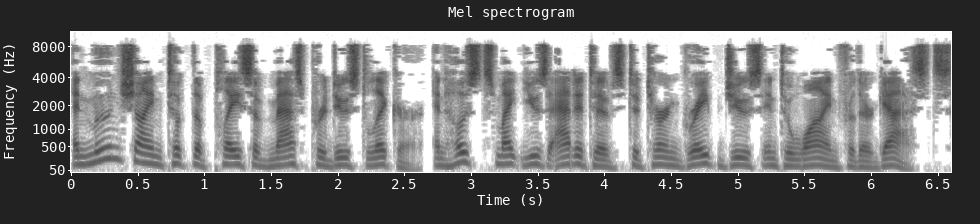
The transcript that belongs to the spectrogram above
and moonshine took the place of mass-produced liquor, and hosts might use additives to turn grape juice into wine for their guests.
